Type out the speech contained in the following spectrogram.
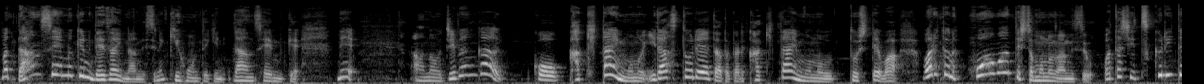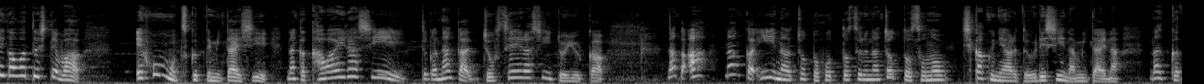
まあ男性向けのデザインなんですね、基本的に。男性向け。で、あの自分がこう、書きたいもの、イラストレーターとかで書きたいものとしては、割とね、ほわわんってしたものなんですよ。私、作り手側としては、絵本も作ってみたいし、なんか可愛らしい、とかなんか女性らしいというか、なんか、あ、なんかいいな、ちょっとほっとするな、ちょっとその近くにあると嬉しいな、みたいな、なんか、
